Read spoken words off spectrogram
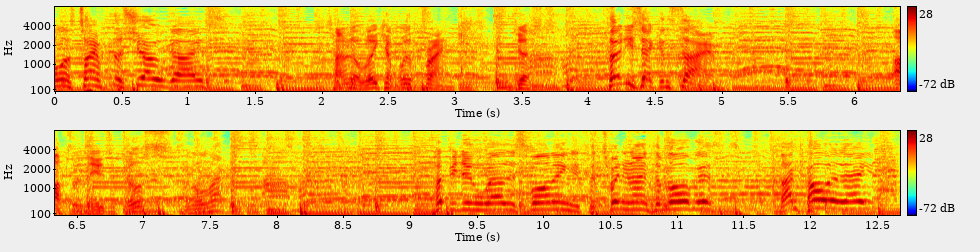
almost time for the show, guys. Time to wake up with Frank in just 30 seconds time. After the news, of course, and all that. Hope you're doing well this morning. It's the 29th of August, bank holiday.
